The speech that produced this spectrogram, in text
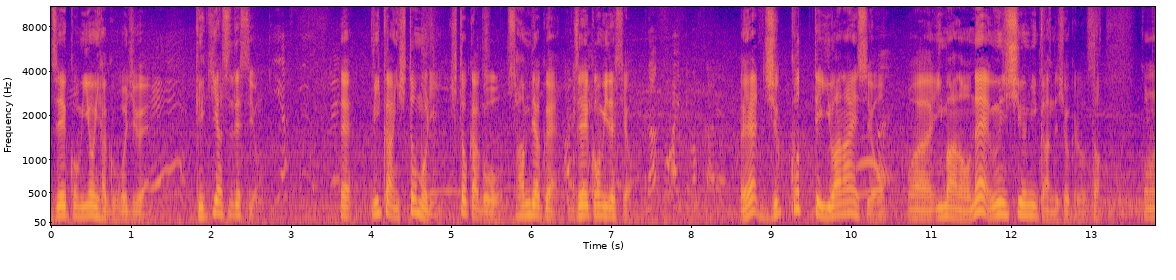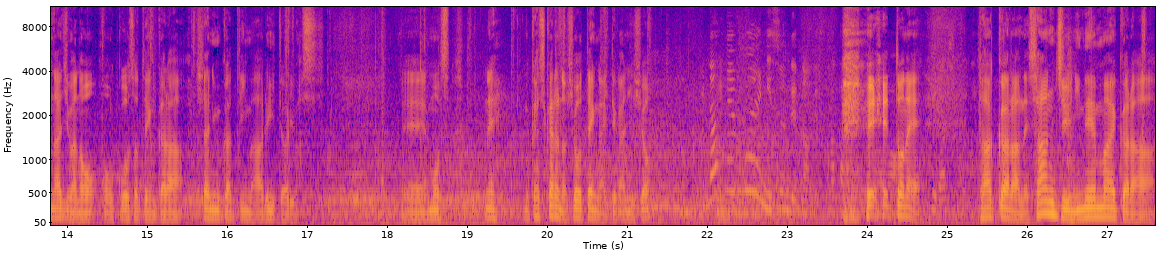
税込み450円。え激安ですよ。でみかん1盛り1かご300円。税込みですよ。何個入ってますかあれ？え10個って言わないですよ。まあ今のね温州みかんでしょうけどさこの名島の交差点から北に向かって今歩いております、えーもうすね昔からの商店街って感じでしょ？何年前に住んでたんですか？えーっとね。だからね32年前から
